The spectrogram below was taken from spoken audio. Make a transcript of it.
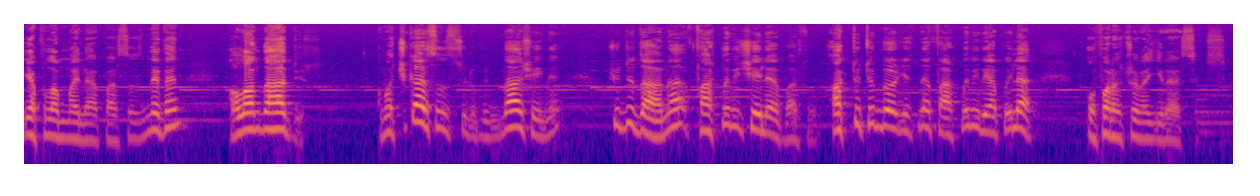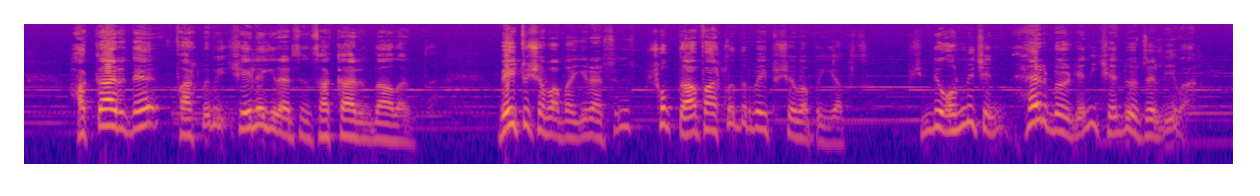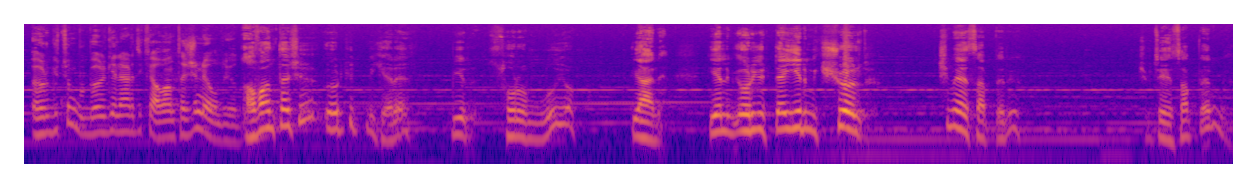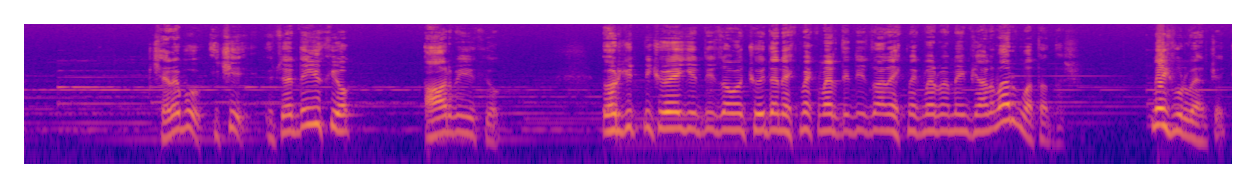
yapılanmayla yaparsınız. Neden? Alan daha düz. Ama çıkarsınız Silopi'nin dağ şeyine, Cüdü Dağı'na farklı bir şeyle yaparsınız. Aktütün bölgesinde farklı bir yapıyla operasyona girersiniz. Hakkari'de farklı bir şeyle girersiniz Hakkari'nin dağlarında. Beytüşebab'a girersiniz. Çok daha farklıdır Beytüşebab'ın yapısı. Şimdi onun için her bölgenin kendi özelliği var. Örgütün bu bölgelerdeki avantajı ne oluyordu? Avantajı örgüt bir kere bir sorumluluğu yok. Yani diyelim örgütten 20 kişi öldü. Kime hesap veriyor? Kimse hesap vermiyor. Bir kere bu. İki, üzerinde yük yok. Ağır bir yük yok. Örgüt bir köye girdiği zaman köyden ekmek ver dediği zaman ekmek vermeme imkanı var mı vatandaş? Mecbur verecek.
